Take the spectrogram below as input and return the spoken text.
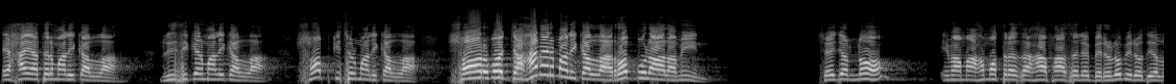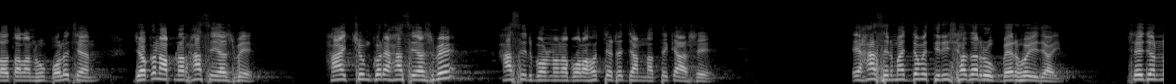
এ হায়াতের মালিক আল্লাহ, রিজিকের মালিক আল্লাহ সব কিছুর মালিক আল্লাহ, সর্বজাহানের মালিক আল্লাহ, রব্বুল আলমিন। সেই জন্য ইমাম আহমদ রাজা হাফাজলে বেরোলো বিরোধী আল্লাহ তালানহু বলেছেন, যখন আপনার হাসি আসবে, হাই চুম করে হাসি আসবে, হাসির বর্ণনা বলা হচ্ছে এটা জান্নাত থেকে আসে। এই হাসির মাধ্যমে তিরিশ হাজার রোগ বের হয়ে যায়। সেই জন্য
